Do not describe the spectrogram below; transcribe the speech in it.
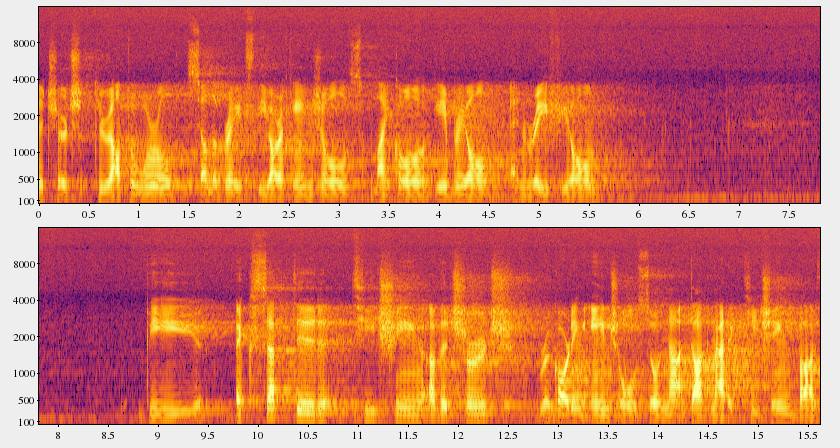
The church throughout the world celebrates the archangels Michael, Gabriel, and Raphael. The accepted teaching of the church regarding angels, so not dogmatic teaching, but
